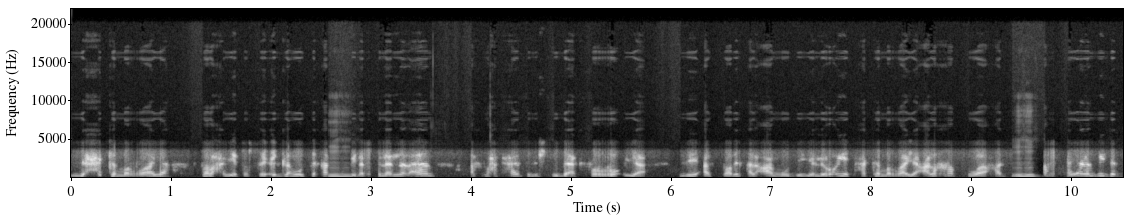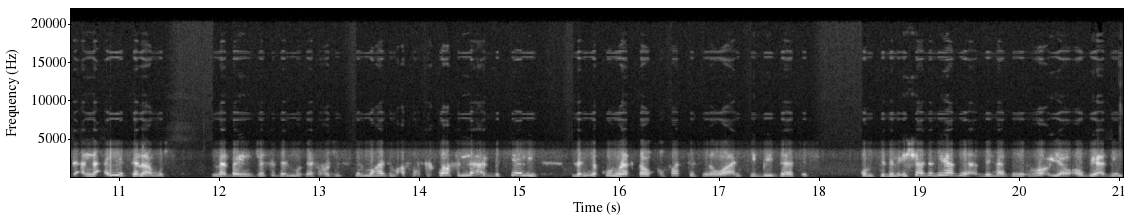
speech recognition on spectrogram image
لحكم الراية صلاحيته سيعيد له ثقته بنفسه. لأن الآن أصبحت حالة الاشتباك في الرؤية للطريقة العمودية لرؤية حكم الراية على خط واحد. أحيانا بيجد أن أي تلامس ما بين جسد المدافع وجسد المهاجم اصبح كرة في اللاعب. بالتالي لن يكون هناك توقفات كثيرة وأنت بذاتك قمت بالإشادة بهذه بهذه الرؤية أو بهذه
